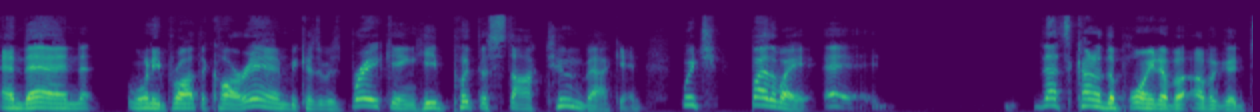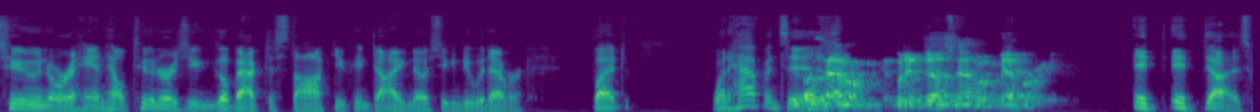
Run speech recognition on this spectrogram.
and then when he brought the car in because it was breaking, he put the stock tune back in. Which, by the way, uh, that's kind of the point of a, of a good tune or a handheld tuner is you can go back to stock, you can diagnose, you can do whatever. But what happens is, it a, but it does have a memory. It it does.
